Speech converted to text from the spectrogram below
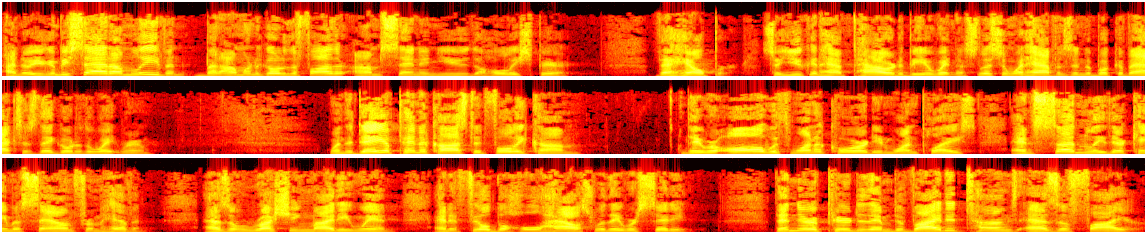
I know you're going to be sad I'm leaving, but I'm going to go to the Father. I'm sending you the Holy Spirit, the helper, so you can have power to be a witness. Listen what happens in the book of Acts as they go to the weight room. When the day of Pentecost had fully come, they were all with one accord in one place, and suddenly there came a sound from heaven as a rushing mighty wind, and it filled the whole house where they were sitting. Then there appeared to them divided tongues as of fire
